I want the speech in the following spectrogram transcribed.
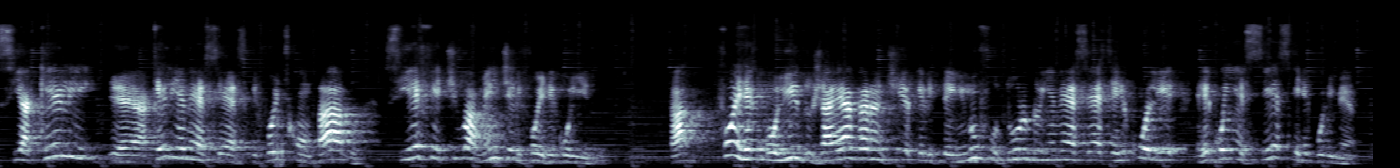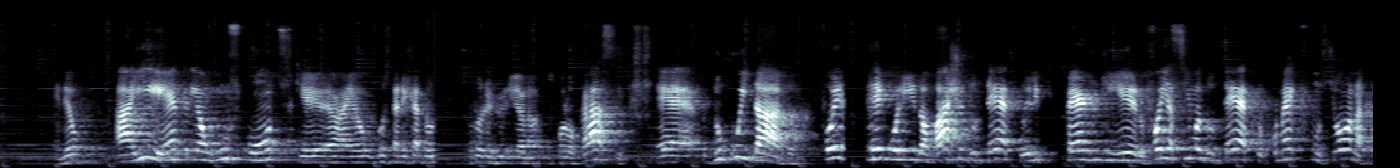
se aquele, é, aquele INSS que foi descontado, se efetivamente ele foi recolhido. Tá? Foi recolhido, já é a garantia que ele tem no futuro do INSS recolher, reconhecer esse recolhimento. Entendeu? Aí entra em alguns pontos que ah, eu gostaria que a doutora Juliana colocasse, é, do cuidado. Foi recolhido abaixo do teto, ele perde o dinheiro. Foi acima do teto, como é que funciona?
